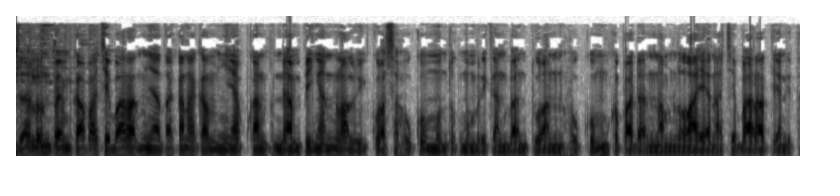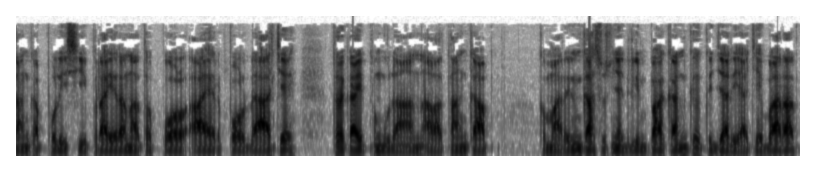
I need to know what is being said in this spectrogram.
Sudarlun Pemkap Aceh Barat menyatakan akan menyiapkan pendampingan melalui kuasa hukum untuk memberikan bantuan hukum kepada enam nelayan Aceh Barat yang ditangkap polisi perairan atau Pol Air Polda Aceh terkait penggunaan alat tangkap. Kemarin kasusnya dilimpahkan ke Kejari Aceh Barat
